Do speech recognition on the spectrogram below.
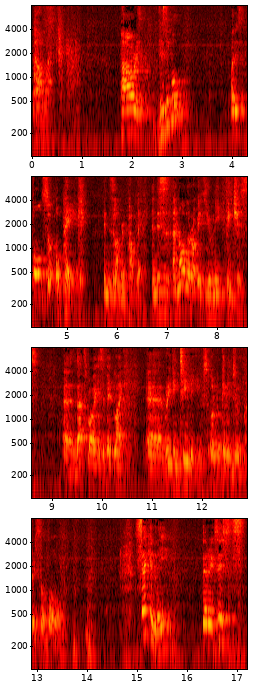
power. Power is visible, but it's also opaque in the Islamic Republic. And this is another of its unique features. And that's why it's a bit like uh, reading tea leaves or looking into a crystal ball. Secondly, there exists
